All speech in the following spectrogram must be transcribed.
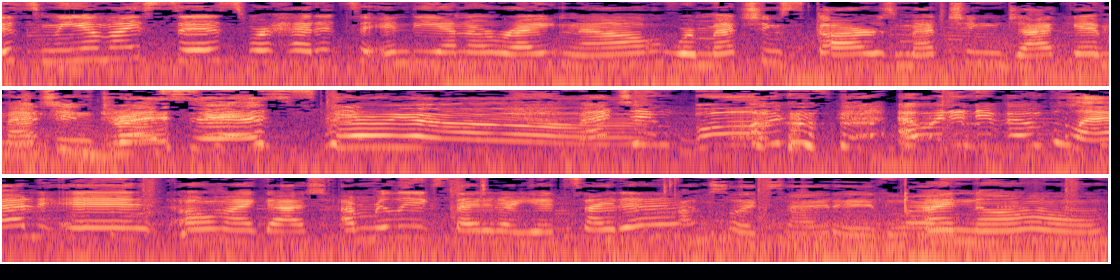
It's me and my sis. We're headed to Indiana right now. We're matching scarves, matching jacket, matching, dresses, Period. matching boots. I we didn't even plan it. Oh my gosh. I'm really excited. Are you excited? I'm so excited. Like, I know.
